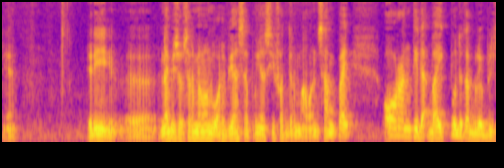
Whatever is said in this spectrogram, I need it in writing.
Ya. Jadi uh, Nabi SAW memang luar biasa punya sifat dermawan sampai orang tidak baik pun tetap boleh beli.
